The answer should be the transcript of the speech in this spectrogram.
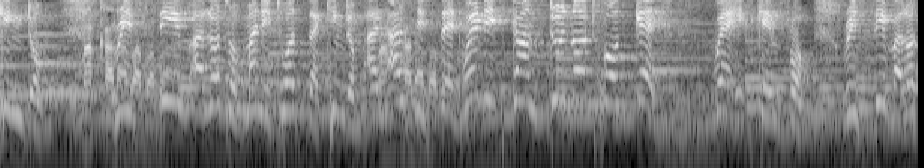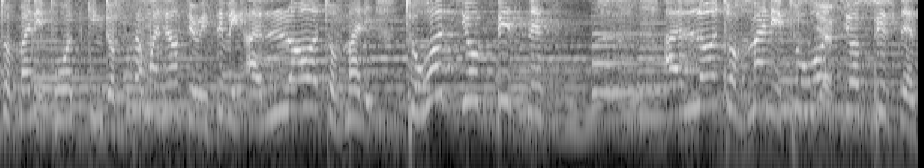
kingdom. Receive a lot of money towards the kingdom. And as he said, when it comes, do not forget where it came from. Receive a lot of money towards kingdom. Someone else, you're receiving a lot of money towards your business. A lot of money towards Yes. your business.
